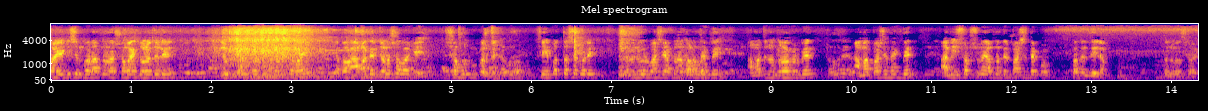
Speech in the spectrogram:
ছয় ডিসেম্বর আপনারা সবাই দলে দলে যোগদান করবেন জনসভায় এবং আমাদের জনসভাকে সফল করবেন। সেই প্রত্যাশা করে নবীনগরবাসী আপনারা ভালো থাকবেন, আমার জন্য দোয়া করবেন, আমার পাশে থাকবেন। আমি সবসময় আপনাদের পাশে থাকব, কথা দিলাম। ধন্যবাদ সবাই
